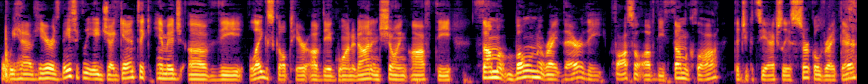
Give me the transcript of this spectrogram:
what we have here is basically a gigantic image of the leg sculpt here of the iguanodon and showing off the thumb bone right there, the fossil of the thumb claw that you can see actually is circled right there.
